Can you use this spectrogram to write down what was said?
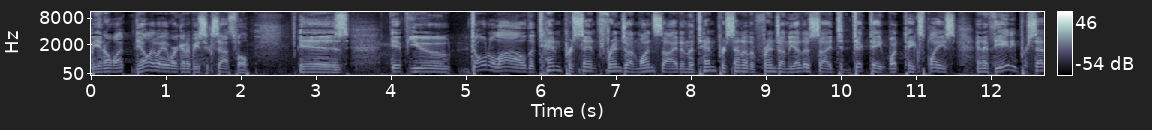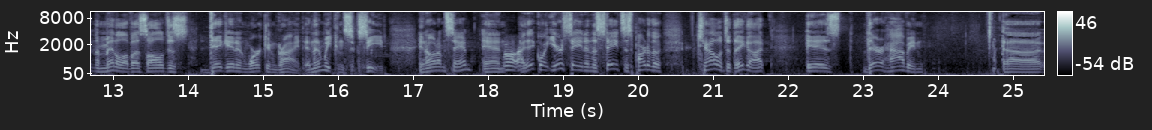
But you know what? The only way we're going to be successful is if you don't allow the 10% fringe on one side and the 10% of the fringe on the other side to dictate what takes place, and if the 80% in the middle of us all just dig in and work and grind, and then we can succeed. You know what I'm saying? And well, I, I think what you're saying in the States is part of the challenge that they got is they're having uh,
